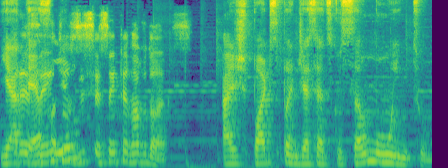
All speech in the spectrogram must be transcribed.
E 369 até dólares. A gente pode expandir essa discussão muito.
